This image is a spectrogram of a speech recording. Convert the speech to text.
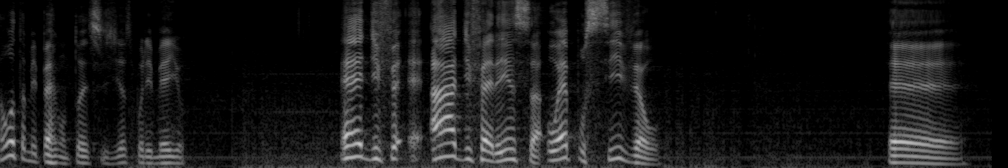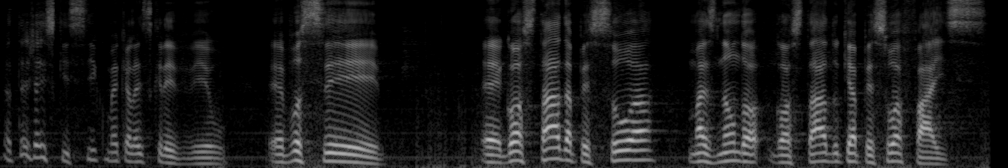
A outra me perguntou esses dias por e-mail. É, é há diferença, ou é possível é, até já esqueci como é que ela escreveu. É você é, gostar da pessoa, mas não do, gostar do que a pessoa faz.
